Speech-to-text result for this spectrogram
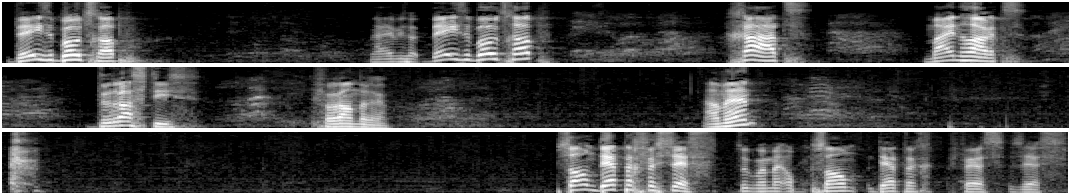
Deze boodschap. Nee. Deze boodschap gaat mijn hart drastisch veranderen. Amen. Psalm 30, vers 6. Zoek met mij op Psalm 30, vers 6.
